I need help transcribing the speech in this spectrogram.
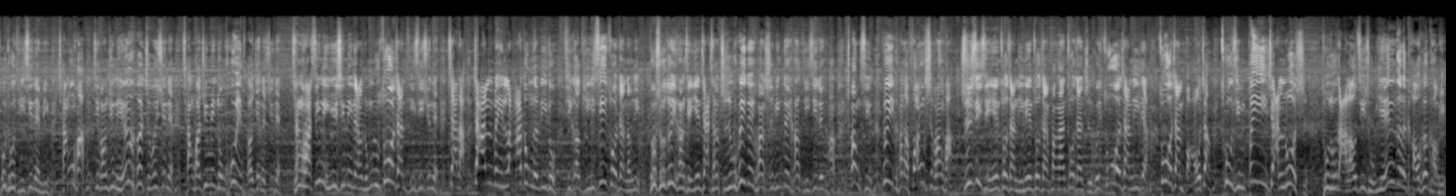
突出体系练兵，强化解放军联合指挥训练，强化军民种互为条件的训练，强化新领域新力量融入作战体系训练，加大战备拉动的力度，提高体系作战能力，突出对抗检验，加强指挥对抗、士兵对抗、体系对抗、创新对抗的方式方法，持续检验作战理念、作战方案、作战指挥、作战力量、作战保障，促进备战落实，突出打牢基础，严格的考核考评，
